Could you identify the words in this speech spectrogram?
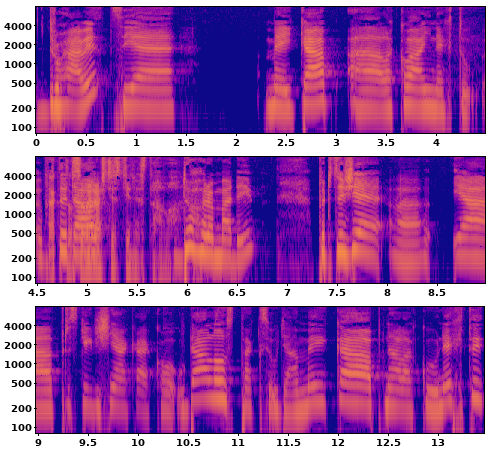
druhá věc je make-up a lakování nechtů. Tak to, to se mi naštěstí nestává. Dohromady, protože uh, já prostě, když nějaká jako událost, tak si udělám make-up, nalakuju nechty.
